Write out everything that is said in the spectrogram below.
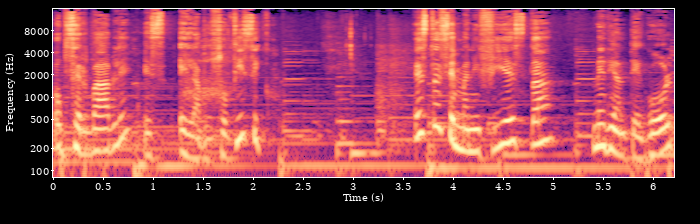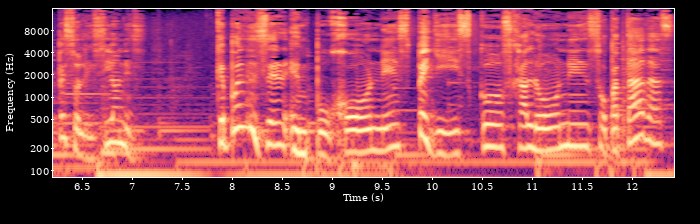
observable es el abuso físico. Este se manifiesta mediante golpes o lesiones, que pueden ser empujones, pellizcos, jalones o patadas,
